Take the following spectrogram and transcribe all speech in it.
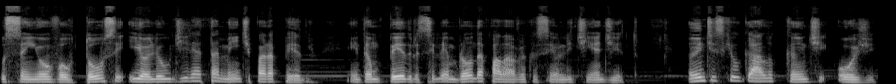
O Senhor voltou-se e olhou diretamente para Pedro. Então Pedro se lembrou da palavra que o Senhor lhe tinha dito: Antes que o galo cante hoje,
